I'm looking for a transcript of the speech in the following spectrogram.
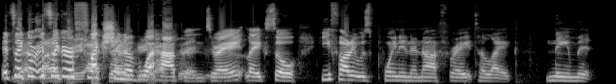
it's like Yes, a it's I like a reflection of what agree. I happens, right? Like so he thought it was poignant enough, right, to like name it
